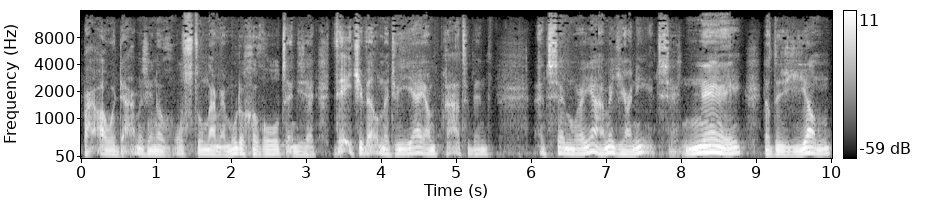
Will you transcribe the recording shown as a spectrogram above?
paar oude dames in een rolstoel naar mijn moeder gerold. En die zei, weet je wel met wie jij aan het praten bent? En toen zei mijn moeder, ja, met Jannie. Toen zei ze, nee, dat is Jan.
